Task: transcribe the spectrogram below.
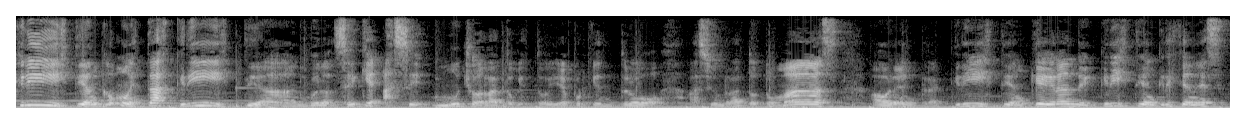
Cristian, ¿cómo estás, Cristian? Bueno, sé que hace mucho rato que estoy, ¿eh? porque entró hace un rato Tomás, ahora entra Cristian, qué grande Cristian, Cristian es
